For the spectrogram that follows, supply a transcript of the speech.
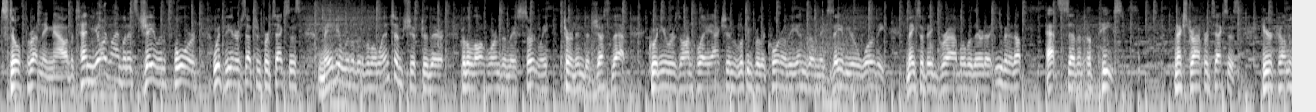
Still threatening now at the 10-yard line, but it's Jalen Ford with the interception for Texas. Maybe a little bit of a momentum shifter there for the Longhorns, and they certainly turned into just that. Quinn Ewers on play action, looking for the corner of the end zone. Xavier Worthy makes a big grab over there to even it up at seven apiece. Next drive for Texas. Here comes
